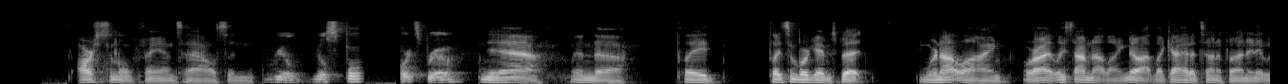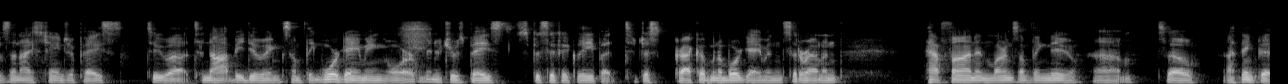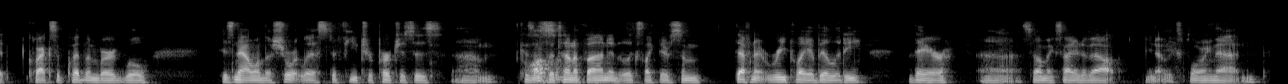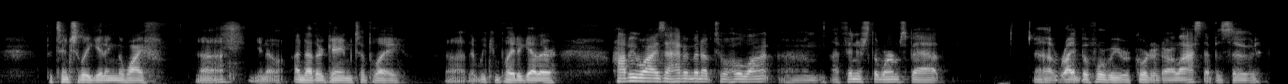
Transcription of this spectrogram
Arsenal fans' house and Real real sports bro. yeah, and uh, played played some board games, but we're not lying, or at least I'm not lying. No, I- like I had a ton of fun, and it was a nice change of pace to uh, to not be doing something wargaming or miniatures based specifically, but to just crack open a board game and sit around and have fun and learn something new. Um, so I think that Quacks of Quedlinburg will is now on the short list of future purchases because it's Awesome. a ton of fun and it looks like there's some definite replayability there. Uh, so I'm excited about you know exploring that and potentially getting the wife uh, you know another game to play uh, that we can play together. Hobby wise, I haven't been up to a whole lot. Um, I finished the Wurmspat uh, right before we recorded our last episode.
